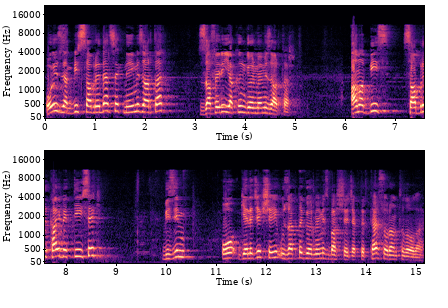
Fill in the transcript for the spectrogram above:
O yüzden biz sabredersek neyimiz artar? Zaferi yakın görmemiz artar. Ama biz sabrı kaybettiysek bizim o gelecek şeyi uzakta görmemiz başlayacaktır ters orantılı olarak.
